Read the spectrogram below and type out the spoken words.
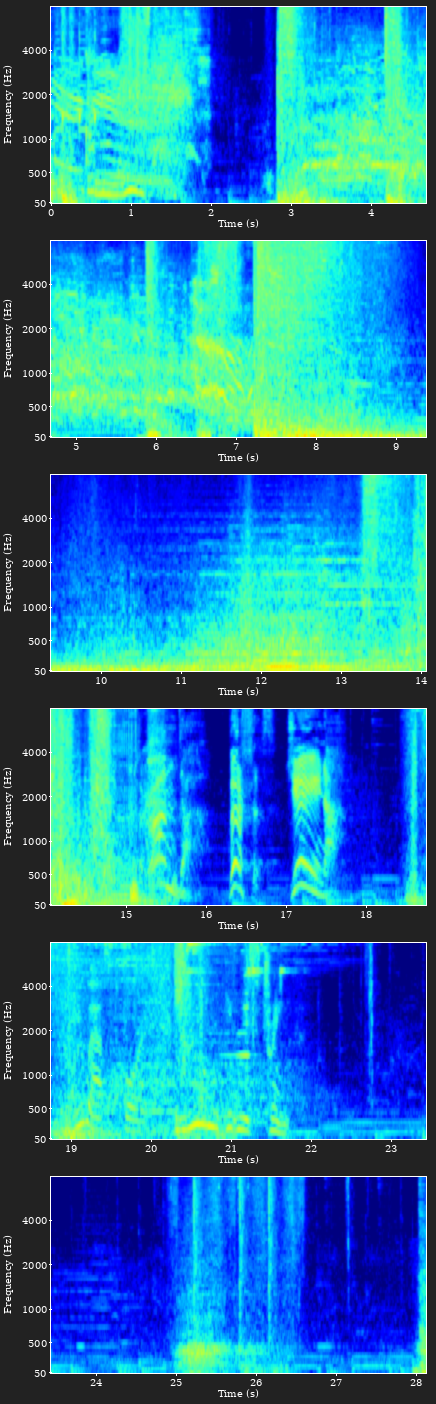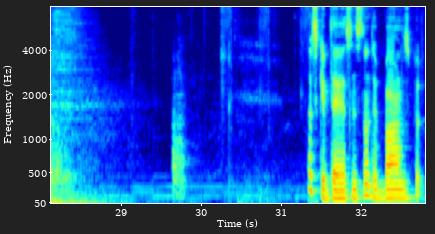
Let's keep the essence, not a Barnes, but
